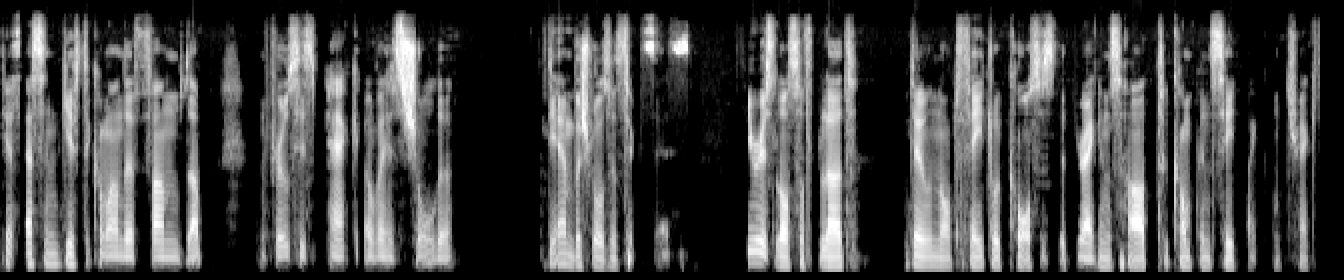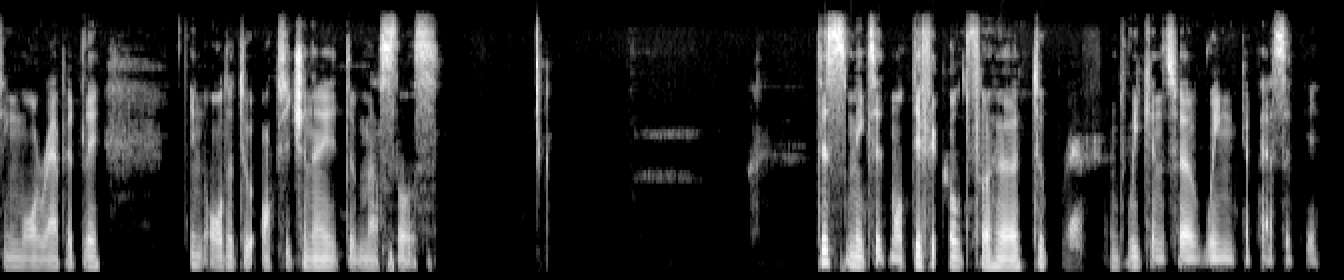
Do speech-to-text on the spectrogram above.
The assassin gives the commander a thumbs up and throws his pack over his shoulder. The ambush was a success. Serious loss of blood, though not fatal, causes the dragon's heart to compensate by contracting more rapidly in order to oxygenate the muscles. This makes it more difficult for her to breathe and weakens her wing capacity.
